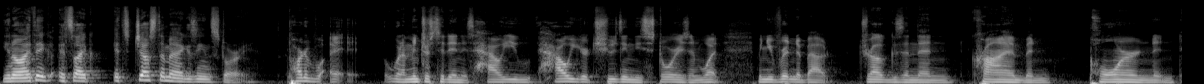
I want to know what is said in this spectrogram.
You know, I think it's like, it's just a magazine story. part of what, eh, what I'm interested in is how you how you're choosing these stories and what I mean. You've written about drugs and then crime and porn, and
